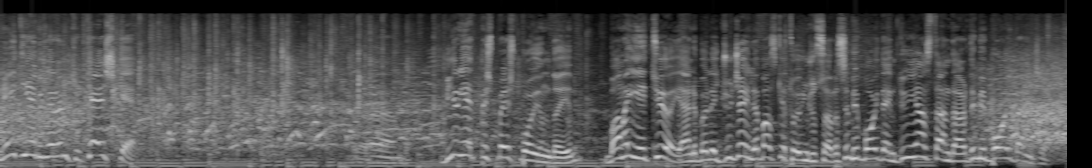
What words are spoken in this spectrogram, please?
Ne diyebilirim ki, keşke. Ee, 1.75 boyundayım. Bana yetiyor yani böyle cüce ile basket oyuncusu arası bir boydayım. Dünya standardı bir boy bence.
